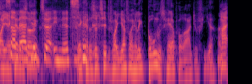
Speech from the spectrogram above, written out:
og jeg som er så, direktør i Net. jeg kan da så tilføje, at jeg får heller ikke bonus her på Radio 4. Nej,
